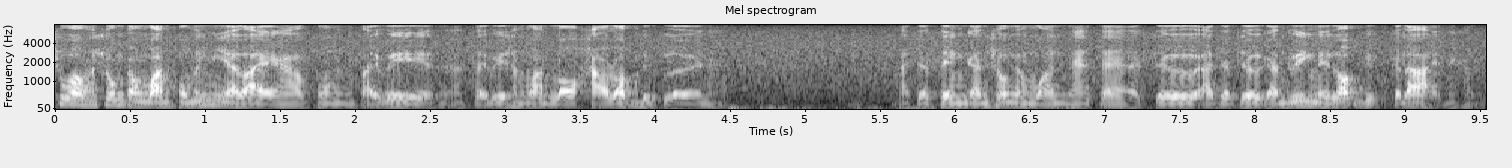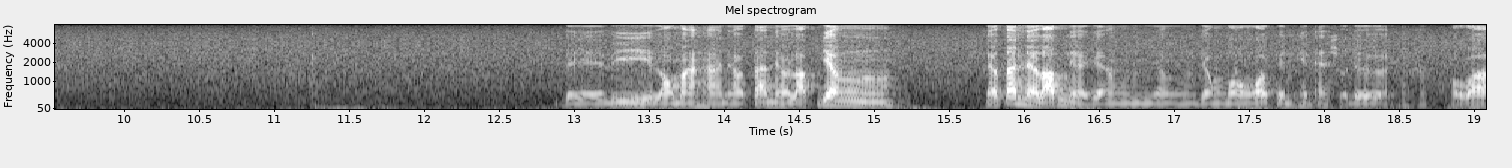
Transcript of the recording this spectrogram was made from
ช่วงช่วงกลางวันคงไม่มีอะไรครับคงไซเวย์นะไซเวย์ทั้งวันรอข่าวรอบดึกเลยนะฮะอาจจะเซ็งกันช่วงกลางวันนะฮะแต่เจออาจจะเจอกันวิ่งในรอบดึกก็ได้นะครับเดลี่ลองมาหาแนวต้านแนวรับยัง นวต้านแนวรับเนี่ยยังยังยังมองว่าเป็น head and shoulder นะครับ เพราะว่า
